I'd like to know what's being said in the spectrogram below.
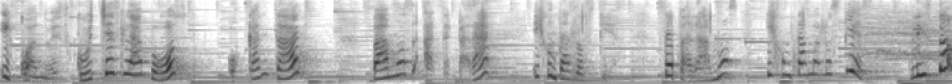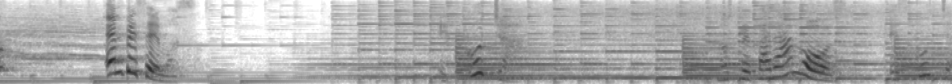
Y cuando escuches la voz o cantar, vamos a separar y juntar los pies. Separamos y juntamos los pies. ¿Listo? Empecemos. Escucha. Nos preparamos. Escucha.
